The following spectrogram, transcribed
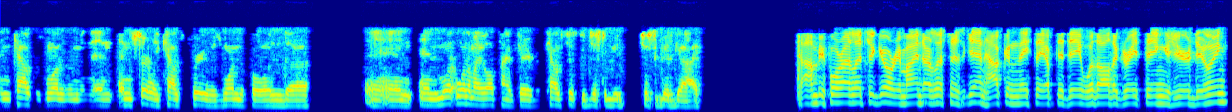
and Couch was one of them, and and, and certainly Couch Three was wonderful, and uh, and and one, one of my all time favorites. Couch just just a good just a good guy. Tom, before I let you go, remind our listeners again how can they stay up to date with all the great things you're doing?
